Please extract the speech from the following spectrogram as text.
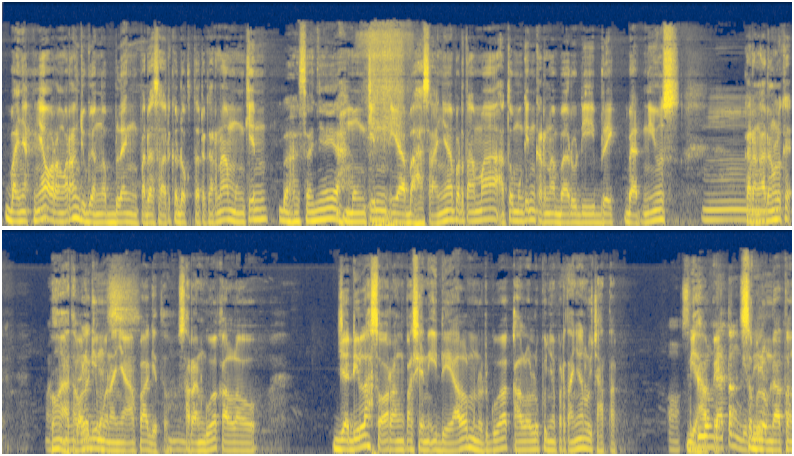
banyaknya orang-orang juga ngeblank pada saat ke dokter karena mungkin bahasanya ya. mungkin ya bahasanya pertama atau mungkin karena baru di break bad news. Hmm. kadang-kadang lu kayak gue nggak tahu lagi mau nanya apa gitu. Saran gua kalau jadilah seorang pasien ideal menurut gua kalau lu punya pertanyaan lu catat Oh, di sebelum HP. datang gitu. sebelum ya? datang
